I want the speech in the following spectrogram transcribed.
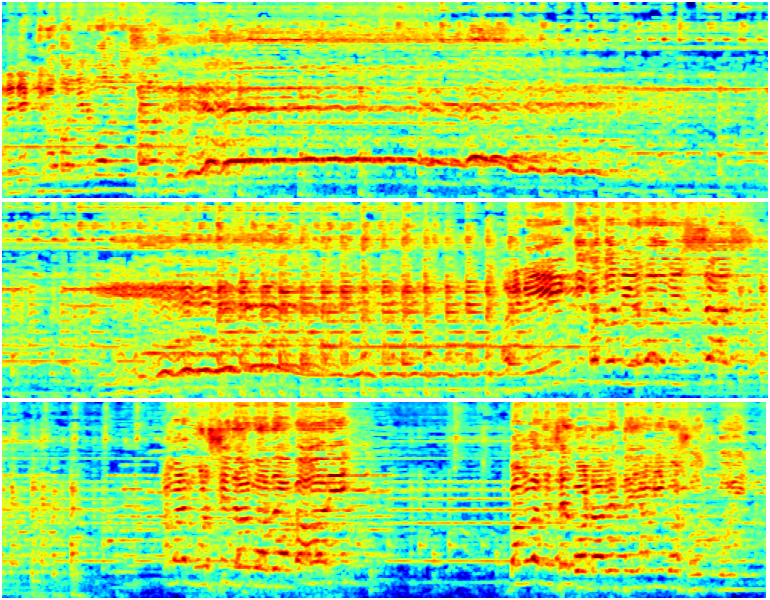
আমি ব্যক্তিগত নির্মল বিশ্বাস। নির্মল বিশ্বাস। আমার মুর্শিদাবাদ বাড়ি। বাংলাদেশের বর্ডারেতে আমি বসত করি।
